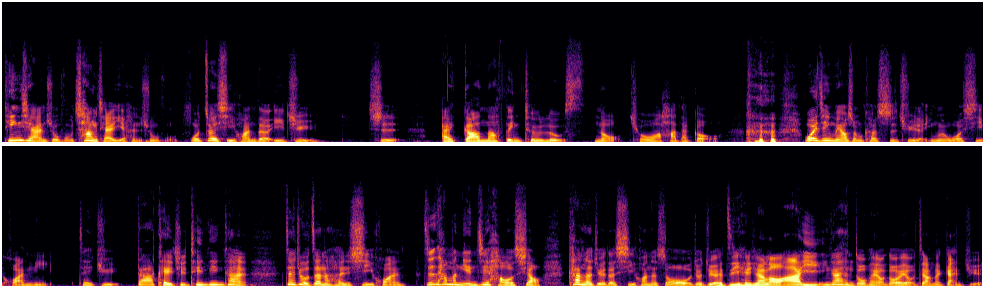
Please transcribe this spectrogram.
听起来很舒服，唱起来也很舒服。我最喜欢的一句是 "I got nothing to lose, no, chowa hada go"，我已经没有什么可失去了，因为我喜欢你。这句大家可以去听听看，这句我真的很喜欢。只是他们年纪好小，看了觉得喜欢的时候，我就觉得自己很像老阿姨。应该很多朋友都会有这样的感觉，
